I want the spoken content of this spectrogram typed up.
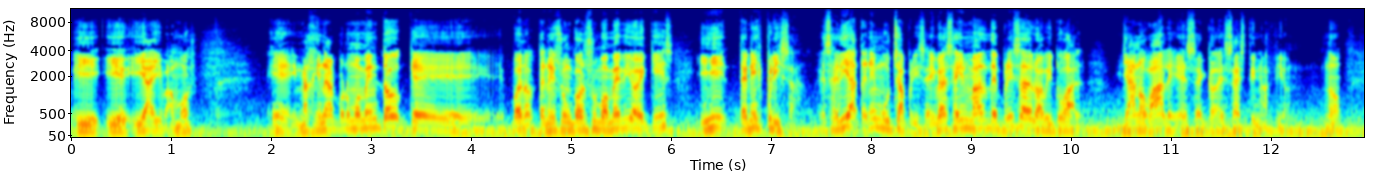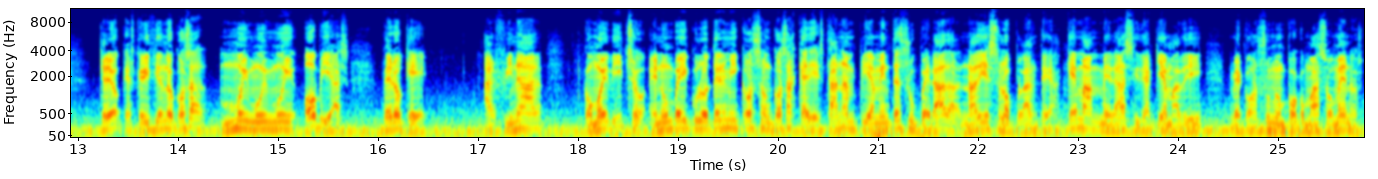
y, ahí vamos. Eh, imaginar por un momento que, bueno, tenéis un consumo medio X y tenéis prisa. Ese día tenéis mucha prisa y vais a ir más deprisa de lo habitual. Ya no vale esa estimación, ¿no? Creo que estoy diciendo cosas muy, muy, muy obvias, pero que al final, como he dicho, en un vehículo térmico son cosas que están ampliamente superadas, nadie se lo plantea. ¿Qué más me da si de aquí a Madrid me consume un poco más o menos?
